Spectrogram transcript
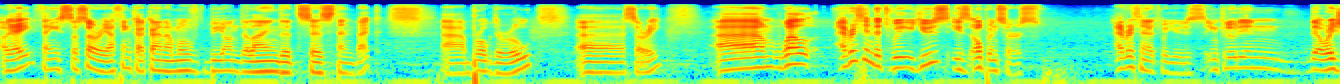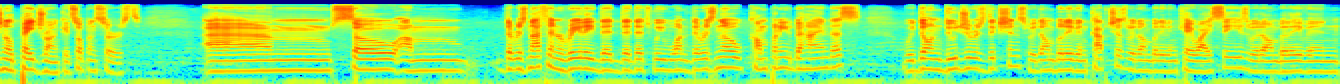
Okay, thanks. So sorry, I think I kind of moved beyond the line that says stand back. Uh, broke the rule. Uh, sorry. Um, well, everything that we use is open source. Everything that we use, including the original PageRank, it's open sourced. Um, so um, there is nothing really that, that, that we want. There is no company behind us. We don't do jurisdictions. We don't believe in captures. We don't believe in KYCs. We don't believe in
